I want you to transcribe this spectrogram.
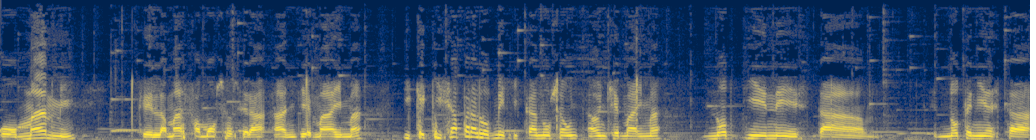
o Mami, que la más famosa será Ange Maima, y que quizá para los mexicanos Ange Maima no tiene esta, no tenía esta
